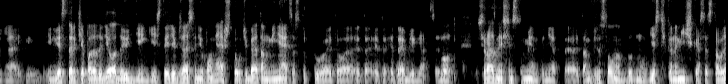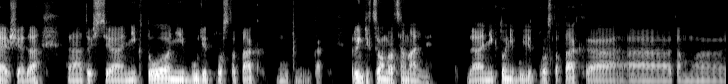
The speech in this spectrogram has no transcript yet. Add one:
инвесторы тебе под это дело дают деньги. Если ты эти обязательства не выполняешь, то у тебя там меняется структура этого, это, это, этой облигации. Вот. То есть разные есть инструменты, нет. Э, там, безусловно, ну, есть экономическая составляющая, да, а, то есть а, никто не будет просто так, ну, как, рынки в целом рациональны, да, никто не будет просто так а, а, там а,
